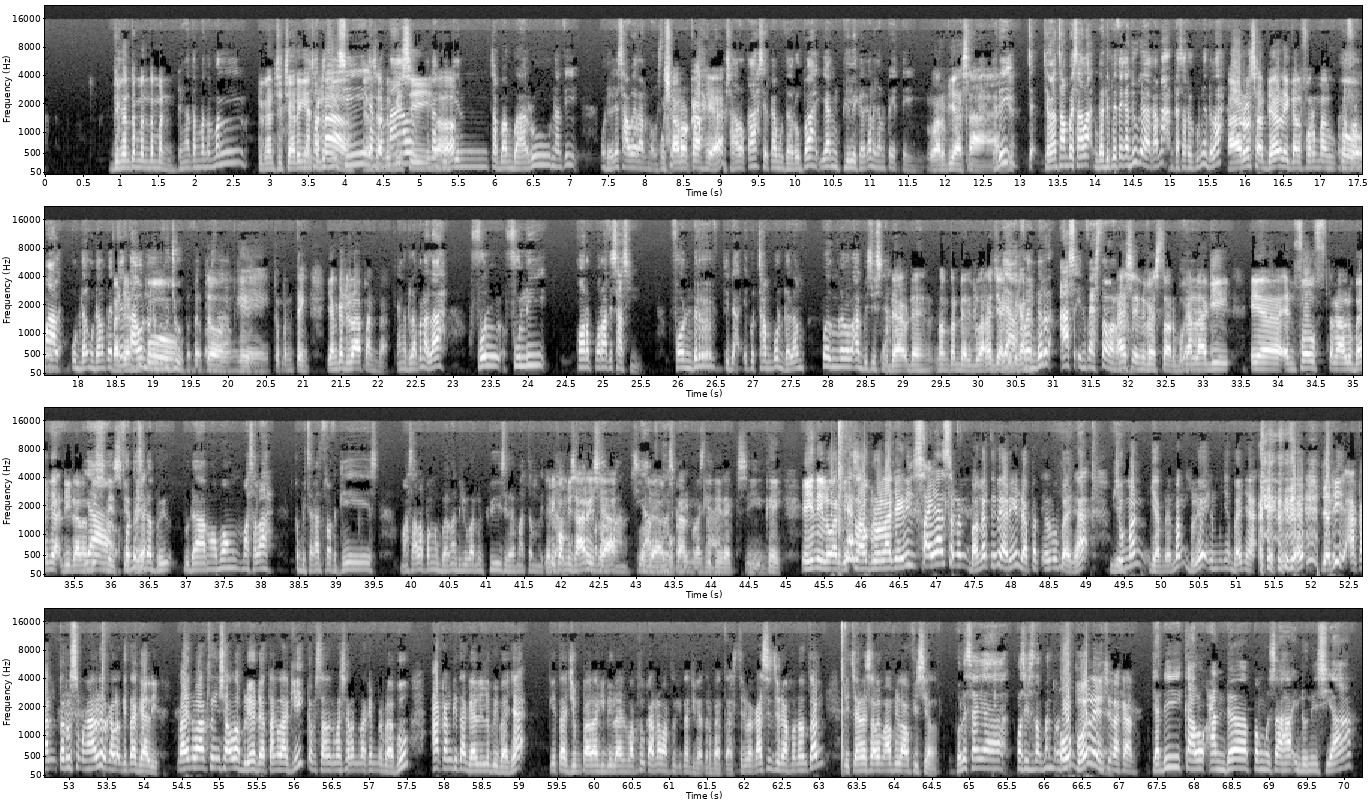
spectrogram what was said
Dengan teman-teman, dengan teman-teman dengan jejaring yang, yang, satu kenal, visi, yang, yang satu kenal, visi, kita oh, bikin cabang baru nanti modelnya saweran Pak Ustaz. musyarakah ya, Musyarakah Sirka Mudarobah yang dilegalkan dengan PT. luar biasa. Jadi jangan sampai salah, nggak di PT kan juga karena dasar hukumnya adalah harus ada legal formal hukum. formal Undang-Undang PT Badan tahun hukum. 2007. Betul, Betul, oke, itu penting. Yang kedelapan, Pak. Yang kedelapan adalah full fully korporatisasi. Founder tidak ikut campur dalam pengelolaan bisnisnya. Udah udah nonton dari luar aja ya, gitu kan. founder as investor. As investor, bukan Ya. lagi eh, involved terlalu banyak di dalam ya, bisnis gitu founder ya. sudah beri- sudah ngomong masalah kebijakan strategis, masalah pengembangan di luar negeri segala macam itu Jadi udah komisaris ya. Siap, udah bukan sekali, lagi direksi. Iya. Oke, ini luar biasa obrolannya ini. Saya seneng banget ini hari ini dapat ilmu banyak. Iya. Cuman ya memang beliau ilmunya banyak. Jadi akan terus mengalir kalau kita gali. Lain waktu insya Allah beliau datang lagi ke pesantren masyarakat Merakim Berbabu. Akan kita gali lebih banyak. Kita jumpa lagi di lain waktu karena waktu kita juga terbatas. Terima kasih sudah menonton di channel Salim Afila Official. Boleh saya closing statement? Oh boleh, Ya. silakan. Jadi kalau Anda pengusaha Indonesia,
